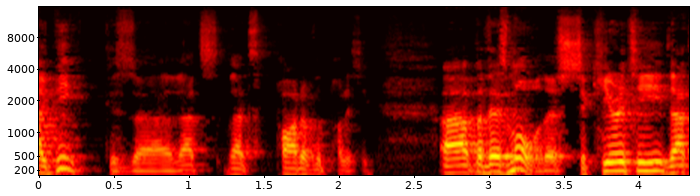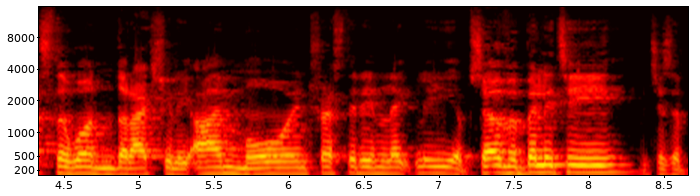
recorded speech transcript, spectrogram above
IP because uh, that's that's part of the policy. Uh, but there's more. There's security. That's the one that actually I'm more interested in lately. Observability, which is a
